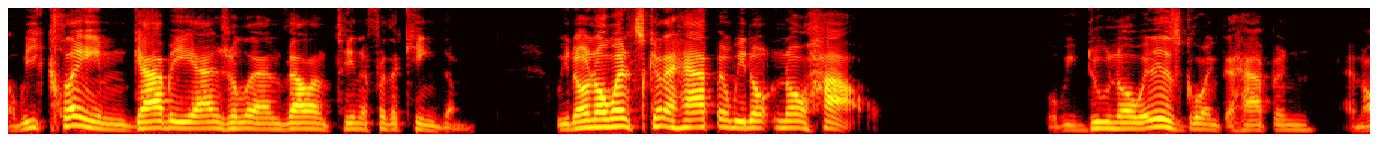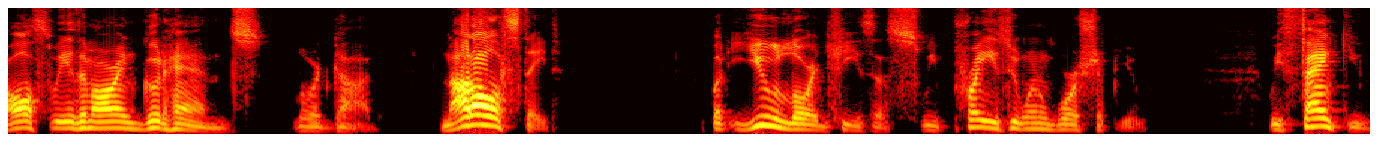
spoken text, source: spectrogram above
And we claim Gabby, Angela, and Valentina for the kingdom. We don't know when it's going to happen. We don't know how. But we do know it is going to happen, and all three of them are in good hands, Lord God. Not all state, but you, Lord Jesus. We praise you and worship you. We thank you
